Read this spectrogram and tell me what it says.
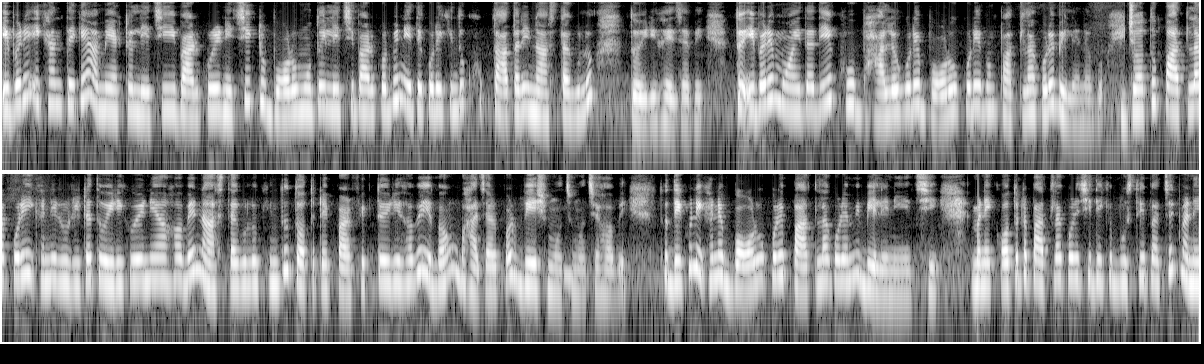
এবারে এখান থেকে আমি একটা লেচি বার করে নিচ্ছি। একটু বড় মতোই লেচি বার করবেন। এতে করে কিন্তু খুব তাড়াতাড়ি নাস্তাগুলো তৈরি হয়ে যাবে। তো এবারে ময়দা দিয়ে খুব ভালো করে বড় করে এবং পাতলা করে বেলে নেব। যত পাতলা করে এখানে রুটিটা তৈরি করে নেওয়া হবে, নাস্তাগুলো কিন্তু ততটাই পারফেক্ট তৈরি হবে এবং ভাজার পর বেশ মুচমুচে হবে। তো দেখুন, এখানে বড় করে পাতলা করে আমি বেলে নিয়েছি। মানে কতটা পাতলা করেছি দেখে বুঝতেই পারছেন? মানে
